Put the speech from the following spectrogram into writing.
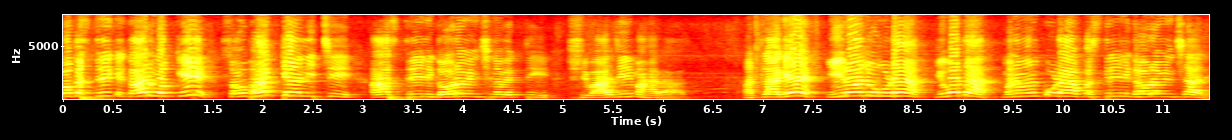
ఒక స్త్రీకి కారు మొక్కి సౌభాగ్యాన్ని ఇచ్చి ఆ స్త్రీని గౌరవించిన వ్యక్తి శివాజీ మహారాజ్. అట్లాగే ఈరోజు కూడా యువత మనం కూడా ఒక స్త్రీని గౌరవించాలి.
